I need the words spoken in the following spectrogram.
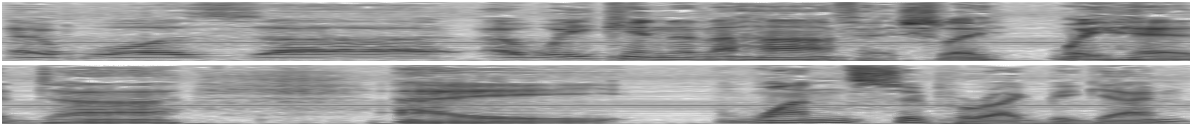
it was uh, a weekend and a half actually. We had uh, a one Super Rugby game,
